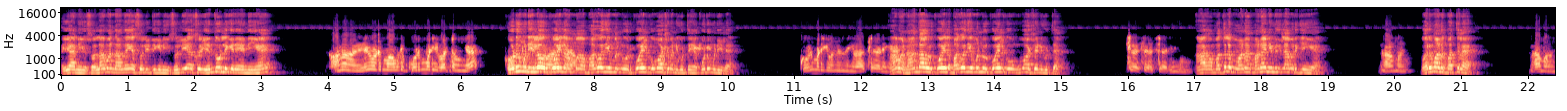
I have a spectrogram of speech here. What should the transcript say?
ஐயா நீங்க சொல்லாம நான் தான் சொல்லிட்டு இருக்கேன். நீங்க சொல்லியா சொல்லி எந்த ஊர்ல இருக்கிறீங்க நீங்க? ஆனா ஈரோடு மாவட்டம் கொடுமுடி வட்டவங்க கொடுமுடியில ஒரு கோயில் அம்மா பகவதி அம்மன் ஒரு கோயில் கும்பாஷம் பண்ணி கொடுத்தீங்க கொடுமுடியில. கொடுமுடிக்கு வந்திருந்தீங்களா சரிங்க. ஆமா நான் தான் ஒரு கோயில் பகவதி அம்மன் ஒரு கோயில் கும்பாஷம் பண்ணி கொடுத்தேன். சரி சரி ஆக மொத்தல மன மன நிம்மதி இல்லாம இருக்கீங்க. ஆமாங்க. வருமானம் பத்தல. ஆமாங்க.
